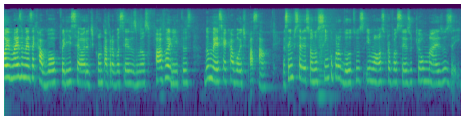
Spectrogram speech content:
Oi, mais um mês acabou, por isso é hora de contar para vocês os meus favoritos do mês que acabou de passar. Eu sempre seleciono cinco produtos e mostro para vocês o que eu mais usei.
